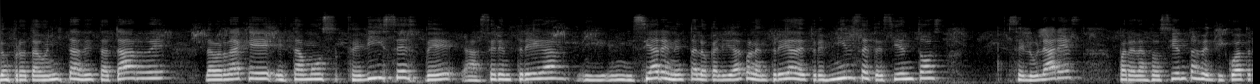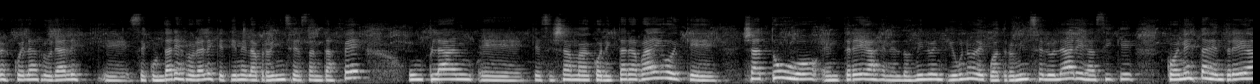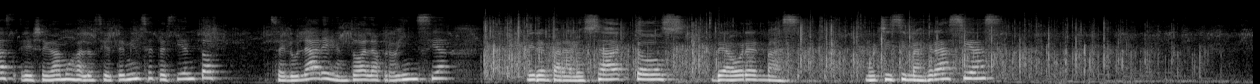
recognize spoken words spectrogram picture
los protagonistas de esta tarde. La verdad que estamos felices de hacer entrega e iniciar en esta localidad con la entrega de 3.700 celulares para las 224 escuelas rurales, eh, secundarias rurales que tiene la provincia de Santa Fe, un plan eh, que se llama Conectar Arraigo y que ya tuvo entregas en el 2021 de 4.000 celulares, así que con estas entregas eh, llegamos a los 7.700 celulares en toda la provincia. Miren, para los actos de ahora en más. Muchísimas gracias.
